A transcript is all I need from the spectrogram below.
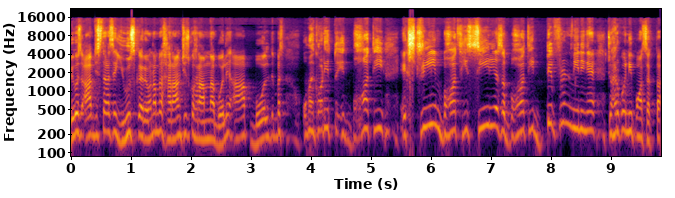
because آپ جس طرح سے یوز کر رہے ہو نا مطلب حرام چیز کو حرام نہ بولیں آپ بول دیں بس او مائی گاڈ یہ تو بہت ہی ایکسٹریم بہت ہی سیریس اور بہت ہی ڈفرنٹ میننگ ہے جو ہر کوئی نہیں پہنچ سکتا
